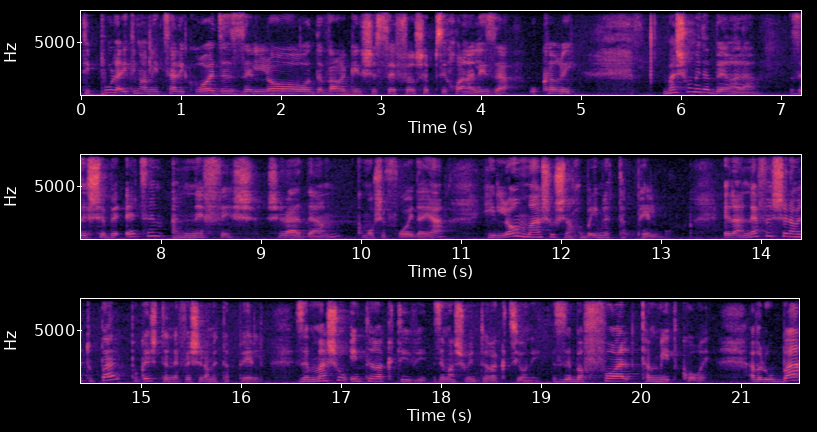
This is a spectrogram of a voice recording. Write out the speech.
טיפול הייתי ממליצה לקרוא את זה, זה לא דבר רגיל שספר של פסיכואנליזה הוא קריא. מה שהוא מדבר עליו זה שבעצם הנפש של האדם, כמו שפרויד היה, היא לא משהו שאנחנו באים לטפל בו. אלא הנפש של המטופל פוגש את הנפש של המטפל. זה משהו אינטראקטיבי, זה משהו אינטראקציוני. זה בפועל תמיד קורה. אבל הוא בא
